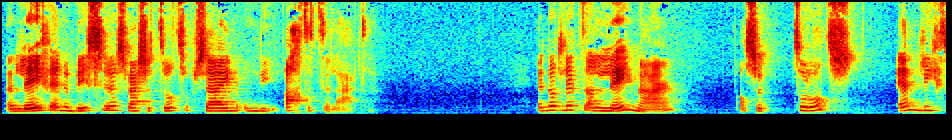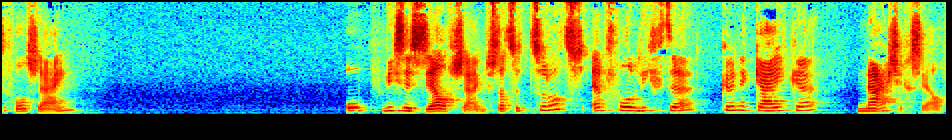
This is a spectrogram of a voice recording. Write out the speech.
Een leven en een business waar ze trots op zijn om die achter te laten. En dat lukt alleen maar als ze trots en liefdevol zijn op wie ze zelf zijn. Dus dat ze trots en vol liefde kunnen kijken naar zichzelf.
